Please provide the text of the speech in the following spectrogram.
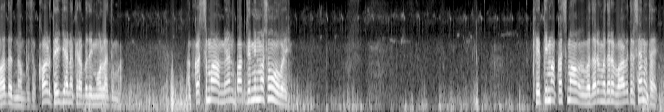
વાત જ ના પૂછો. ખડ થઈ ગયા નખરા બધા મોલાતુમાં. આ કચ્છમાં મેન પાક જમીનમાં શું હોય? ખેતીમાં કચ્છમાં વધારે વધારે વાવેતર શેનું થાય?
